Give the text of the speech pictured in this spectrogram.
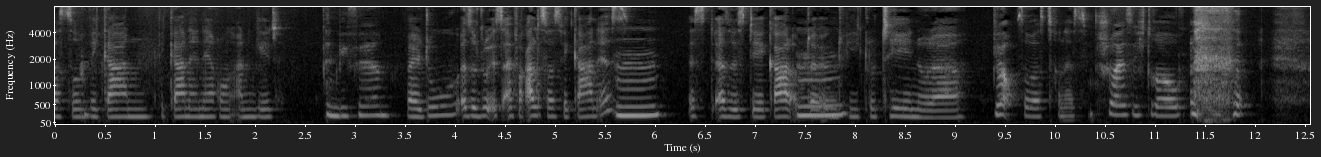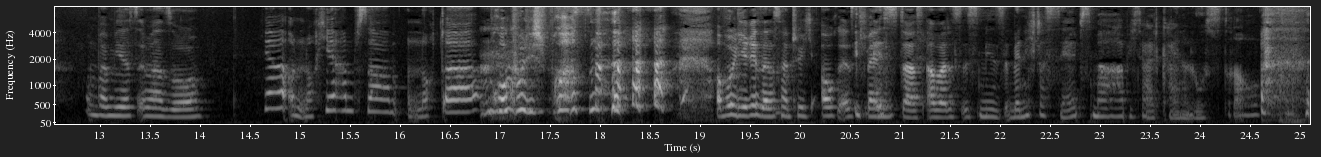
was so vegan, vegane Ernährung angeht. Inwiefern? Weil du, also du isst einfach alles, was vegan ist. Mhm. Ist, also ist dir egal, ob da irgendwie Gluten oder Ja, sowas drin ist. scheiß ich drauf. Und bei mir ist immer so, ja, und noch hier Hanfsamen und noch da Brokkolisprossen. Obwohl die Resa das natürlich auch isst. Ich wenn, esse das, aber das ist mir, wenn ich das selbst mache, habe ich da halt keine Lust drauf.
